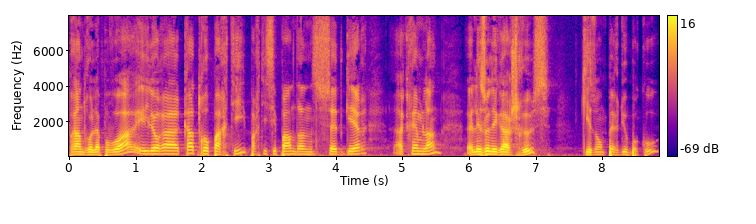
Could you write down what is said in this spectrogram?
prendre le pouvoir. Et il y aura quatre partis participants dans cette guerre à Kremlin. Les oligarches russes, qui ont perdu beaucoup,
